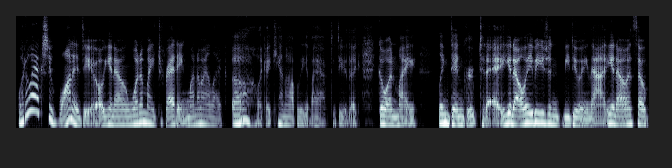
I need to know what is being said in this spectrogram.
what do I actually want to do? You know, what am I dreading? What am I like, oh, like I cannot believe I have to do like go in my LinkedIn group today. You know, maybe you shouldn't be doing that, you know. And so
